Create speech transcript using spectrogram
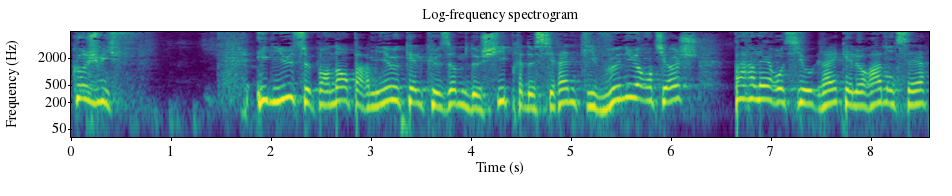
qu'aux Juifs. Il y eut cependant parmi eux quelques hommes de Chypre et de Cyrène qui, venus à Antioche, parlèrent aussi aux Grecs et leur annoncèrent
